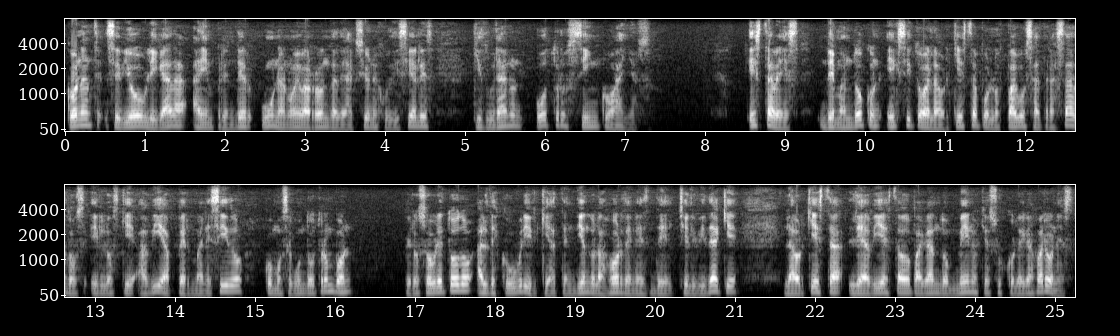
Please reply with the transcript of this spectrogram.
Conant se vio obligada a emprender una nueva ronda de acciones judiciales que duraron otros cinco años. Esta vez demandó con éxito a la orquesta por los pagos atrasados en los que había permanecido como segundo trombón pero sobre todo al descubrir que atendiendo las órdenes de Chelividake, la orquesta le había estado pagando menos que a sus colegas varones,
